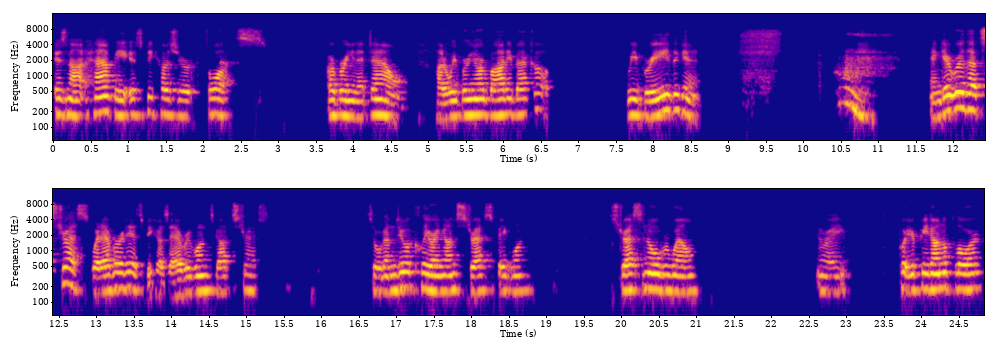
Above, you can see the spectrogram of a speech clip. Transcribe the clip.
is not happy, it's because your thoughts are bringing it down. How do we bring our body back up? We breathe again. and get rid of that stress, whatever it is, because everyone's got stress. So we're going to do a clearing on stress, big one. Stress and overwhelm. All right. Put your feet on the floor.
